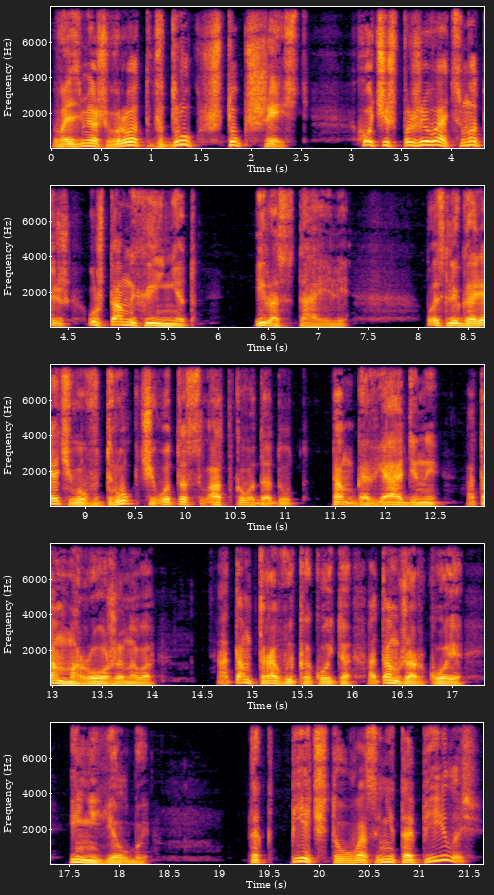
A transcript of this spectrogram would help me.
Возьмешь в рот, вдруг штук шесть. Хочешь пожевать, смотришь, уж там их и нет. И растаяли. После горячего вдруг чего-то сладкого дадут. Там говядины, а там мороженого, а там травы какой-то, а там жаркое. И не ел бы. Так печь-то у вас и не топилась?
